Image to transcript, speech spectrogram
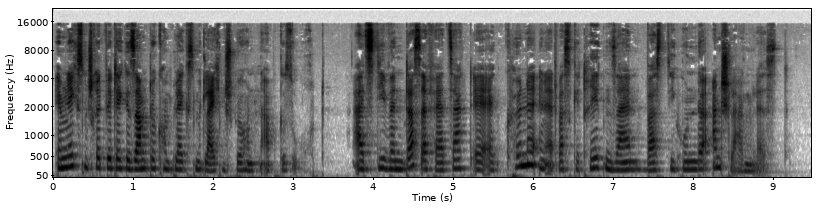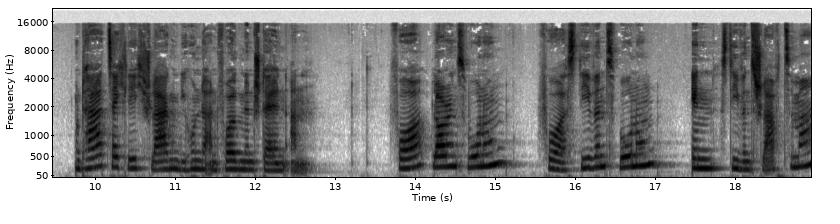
Im nächsten Schritt wird der gesamte Komplex mit Leichenspürhunden abgesucht. Als Steven das erfährt, sagt er, er könne in etwas getreten sein, was die Hunde anschlagen lässt. Und tatsächlich schlagen die Hunde an folgenden Stellen an. Vor Lawrence Wohnung, vor Stevens Wohnung, in Stevens Schlafzimmer,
